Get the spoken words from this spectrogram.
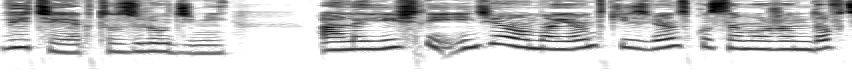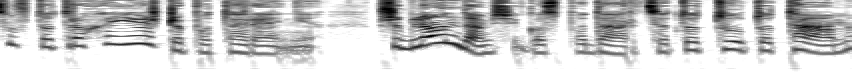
Wiecie, jak to z ludźmi. Ale jeśli idzie o majątki Związku Samorządowców, to trochę jeżdżę po terenie. Przyglądam się gospodarce, to tu, to tam,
